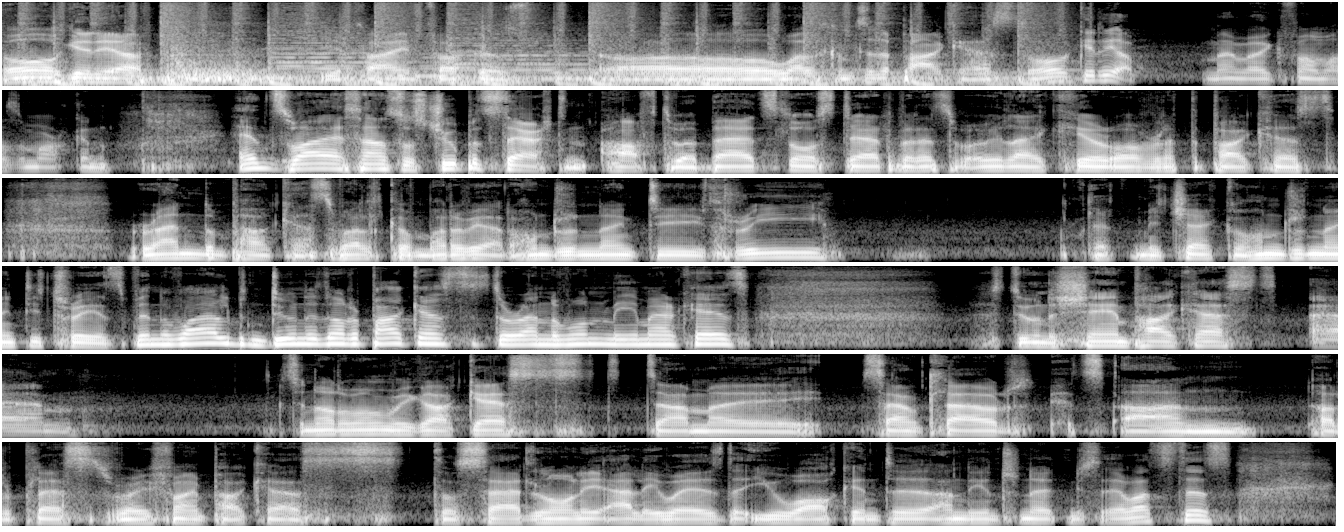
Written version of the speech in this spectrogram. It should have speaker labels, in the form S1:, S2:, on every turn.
S1: Oh, giddy up. You fine fuckers. Oh, welcome to the podcast. Oh, giddy up. My microphone wasn't working. Hence why I sound so stupid starting off to a bad, slow start, but that's what we like here over at the podcast. Random podcast. Welcome. What are we at? 193. Let me check. 193. It's been a while. Been doing another podcast. It's the random one. Me, Marquez. It's doing the Shame podcast. Um, it's another one. We got guests. It's on my SoundCloud. It's on other places. Very fine podcasts. Those sad, lonely alleyways that you walk into on the internet and you say, "What's this?"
